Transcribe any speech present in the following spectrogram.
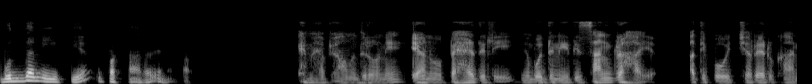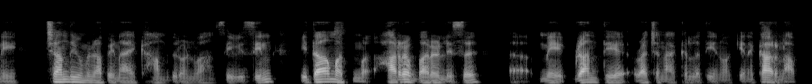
බුද්ධ නීතිය උපකාර වෙන බව. එමෙ අපි හමුදුරෝනේ ඒ අනුව පැහැදිලි මේ බුද්ධ නීති සංග්‍රහය අතිපූජ්‍ය රේරුකාණේ චන්දයුමන අපේ නායක හමුදුරන් වහන්සේ විසින් ඊ타මත්ම හරබර ලෙස මේ ග්‍රන්ථය රචනා කරලා තියෙනවා කියන කාරණාව.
